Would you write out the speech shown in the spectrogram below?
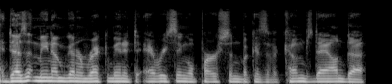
it doesn't mean I'm going to recommend it to every single person because if it comes down to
